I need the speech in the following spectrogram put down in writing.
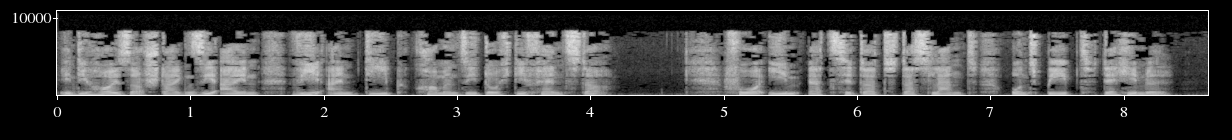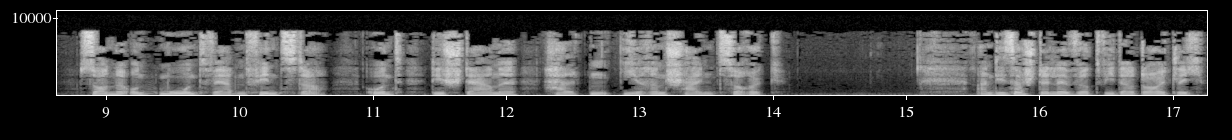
In die Häuser steigen sie ein, wie ein Dieb kommen sie durch die Fenster. Vor ihm erzittert das Land und bebt der Himmel. Sonne und Mond werden finster, und die Sterne halten ihren Schein zurück. An dieser Stelle wird wieder deutlich,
